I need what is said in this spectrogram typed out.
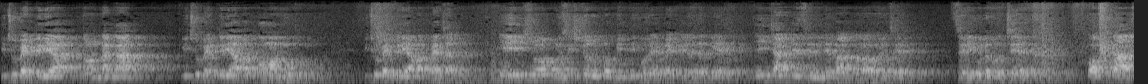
কিছু ব্যাকটেরিয়া দণ্ডাকার, কিছু ব্যাকটেরিয়া আবার কমার মতো, কিছু ব্যাকটেরিয়া আবার পেঁচানো এই সব বৈশিষ্ট্যের উপর ভিত্তি করে ব্যাকটেরিয়াদেরকে এই চারটি শ্রেণীতে ভাগ করা হয়েছে। শ্রেণীগুলো হচ্ছে কক্টাস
